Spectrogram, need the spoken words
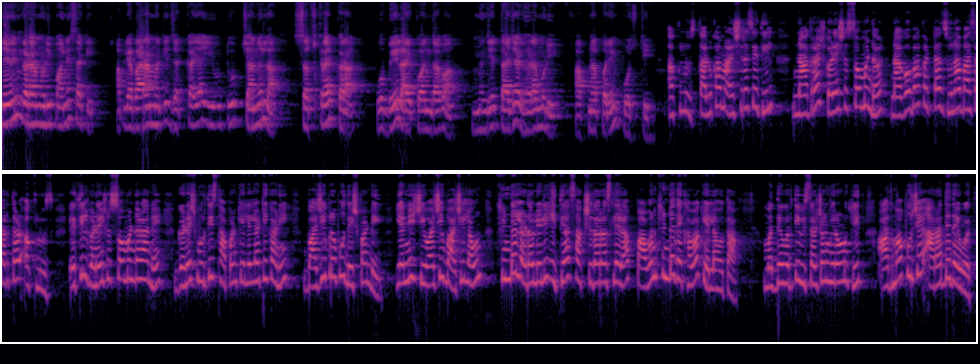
नवीन घडामोडी पाहण्यासाठी आपल्या बारामती झटका या यूट्यूब चॅनलला सबस्क्राईब करा व बेल आयकॉन दाबा म्हणजे ताज्या घडामोडी आपणापर्यंत पोहोचतील. अकलूज तालुका माळशिरस येथील नागराज गणेशोत्सव मंडळ नागोबा कट्टा जुना बाजारतळ अकलूज येथील गणेशोत्सव मंडळाने गणेश मूर्ती स्थापन केलेल्या ठिकाणी बाजीप्रभू देशपांडे यांनी जीवाची बाजी लावून खिंड लढवलेली इतिहास साक्षीदार असलेला पावनखिंड देखावा केला होता. मध्यवर्ती विसर्जन मिरवणुकीत आदमापूरचे आराध्य दैवत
